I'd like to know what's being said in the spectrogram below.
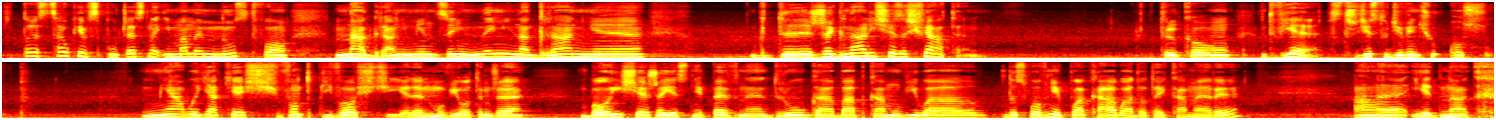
Że to jest całkiem współczesne i mamy mnóstwo nagrań, między innymi nagranie, gdy żegnali się ze światem tylko dwie z 39 osób miały jakieś wątpliwości. Jeden mówił o tym, że boi się, że jest niepewny, druga babka mówiła, dosłownie płakała do tej kamery, ale jednak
